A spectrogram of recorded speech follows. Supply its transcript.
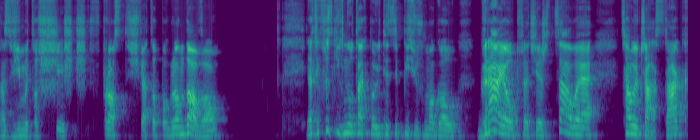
nazwijmy to wprost światopoglądową. Na tych wszystkich nutach politycy PiS już mogą, grają przecież całe, cały czas, tak?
